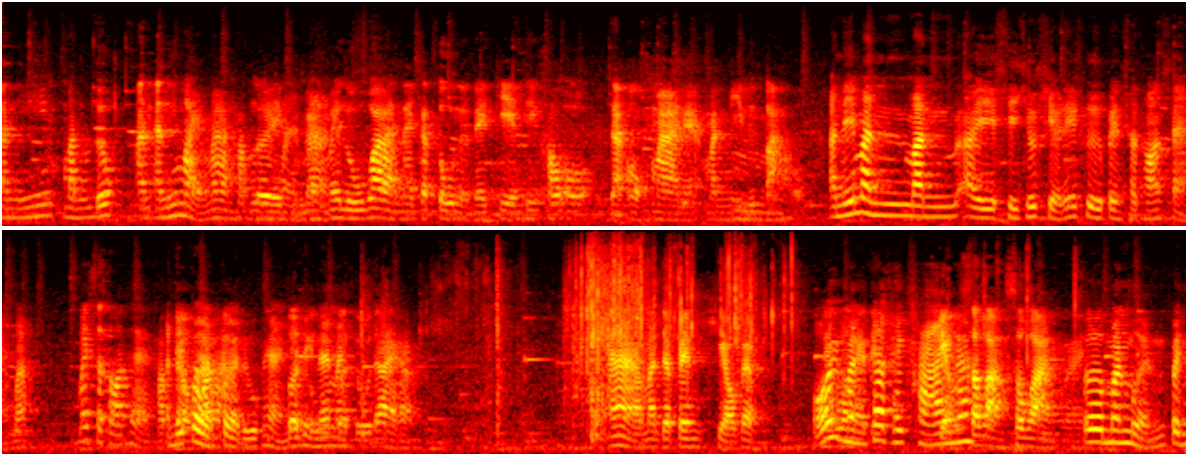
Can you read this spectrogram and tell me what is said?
อันนี้มันลุกอันอันนี้ใหม่มากครับเลยใหม่มาก ไม่รู้ว่าในการ์ตูนหรือในเกมที่เขาเอาจะออกมาเนี่ยมันมีหรือเปล่า อันนี้มันมันไอสีเขียวๆนี่คือเป็นสะท้อนแสงปะ ไม่สะท้อนแสงครับอันนี้แต่ว่าเปิดเปิดดูแผงนิเปิดดนึดูงได้ไหม เปิดดูได้ครับ อ่า มันจะเป็นเขียวแบบ โอ้ยมันก็คล้ายเขียวๆนะ สว่างสว่างเลยเออ มันเหมือนเป็น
